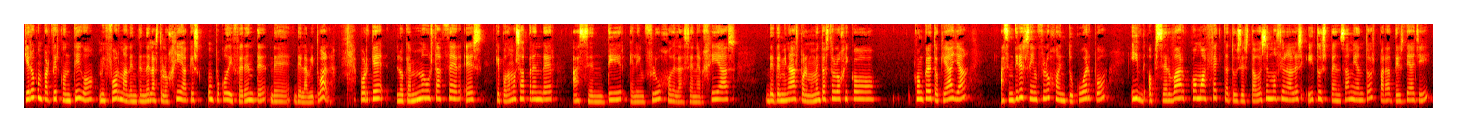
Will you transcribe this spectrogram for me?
Quiero compartir contigo mi forma de entender la astrología, que es un poco diferente de, la habitual, porque lo que a mí me gusta hacer es que podamos aprender a sentir el influjo de las energías determinadas por el momento astrológico concreto que haya, a sentir ese influjo en tu cuerpo y observar cómo afecta tus estados emocionales y tus pensamientos para desde allí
